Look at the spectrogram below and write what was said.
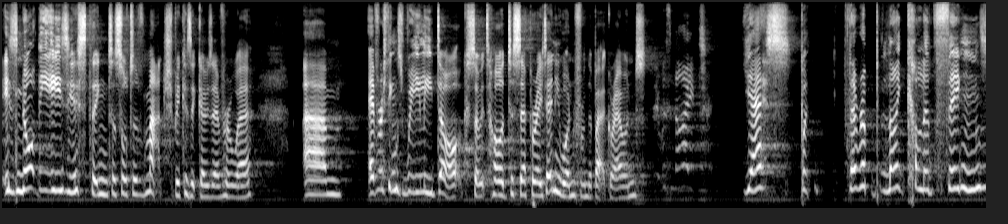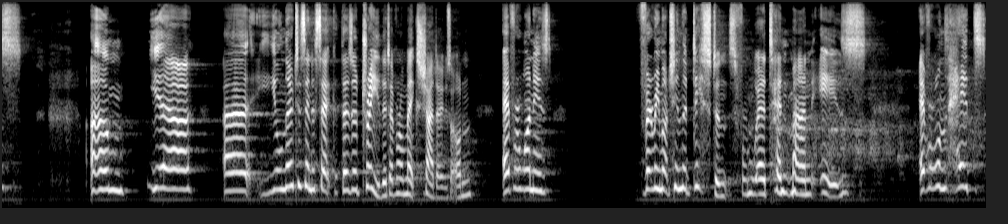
is not the easiest thing to sort of match because it goes everywhere. Um, everything's really dark, so it's hard to separate anyone from the background. It was night. Yes, but there are light colored things. Um, yeah. Uh, you'll notice in a sec there's a tree that everyone makes shadows on. Everyone is very much in the distance from where Tent Man is. Everyone's heads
